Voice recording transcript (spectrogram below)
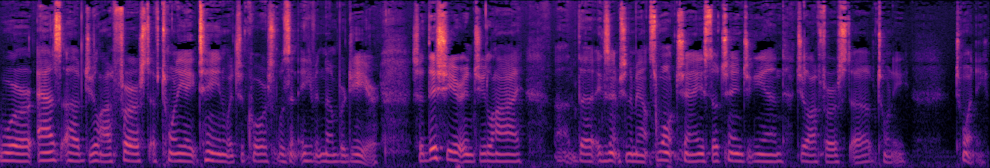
were as of July 1st of 2018, which of course was an even numbered year. So this year in July, uh, the exemption amounts won't change. They'll change again July 1st of 2020.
